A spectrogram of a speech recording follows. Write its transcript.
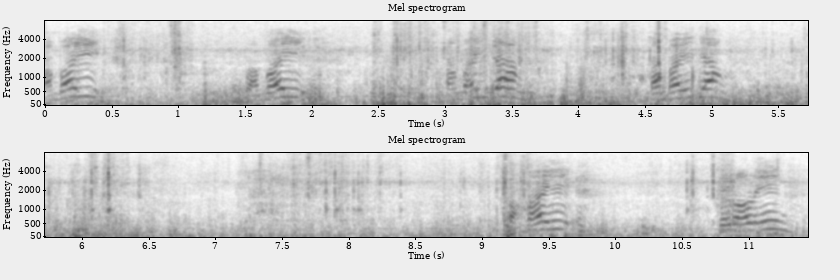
tambahi, tambahi, tambahi jang, tambahi jang. Tambahi rolling.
